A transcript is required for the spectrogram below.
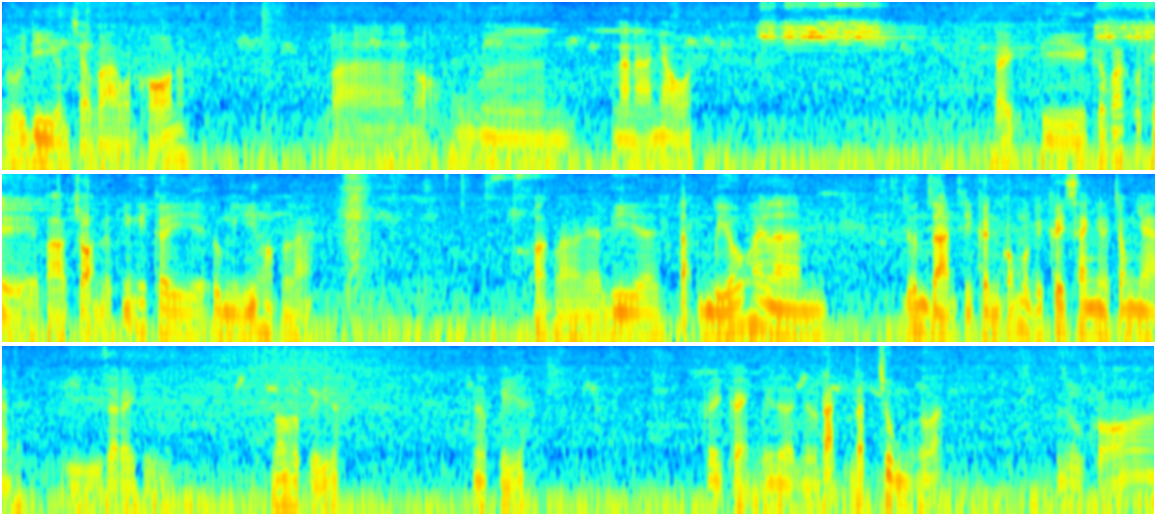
lối đi còn trả vào còn khó nữa. Và nó cũng ờ, na ná nhau ấy. đấy thì các bác có thể vào chọn được những cái cây ưng ý hoặc là hoặc là đi ờ, tặng biếu hay là đơn giản chỉ cần có một cái cây xanh ở trong nhà thôi. Thì ra đây thì nó hợp lý rồi. Nó hợp lý rồi. Cây cảnh bây giờ nó đắt đắt chung các bạn. Dù có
